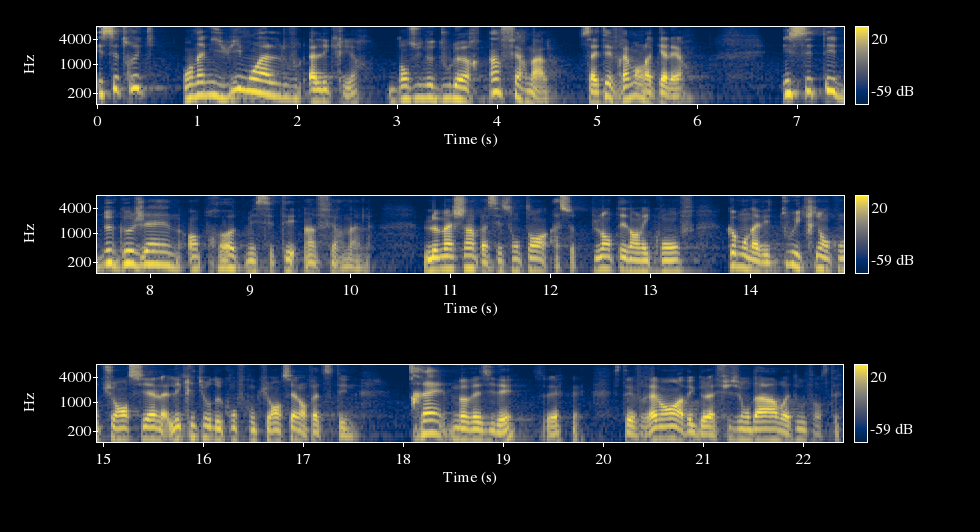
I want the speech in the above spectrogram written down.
Et ces trucs, on a mis huit mois à l'écrire, dans une douleur infernale. Ça a été vraiment la galère. Et c'était bugogène en prod, mais c'était infernal. Le machin passait son temps à se planter dans les confs. Comme on avait tout écrit en concurrentiel, l'écriture de conf concurrentiel, en fait, c'était une très mauvaise idée. C'était vraiment avec de la fusion d'arbres et tout. Enfin, c'était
